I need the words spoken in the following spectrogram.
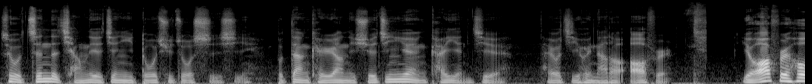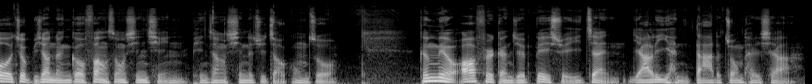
所以我真的强烈建议多去做实习，不但可以让你学经验、开眼界，还有机会拿到 offer。有 offer 后，就比较能够放松心情，平常心的去找工作。跟没有 offer，感觉背水一战、压力很大的状态下，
